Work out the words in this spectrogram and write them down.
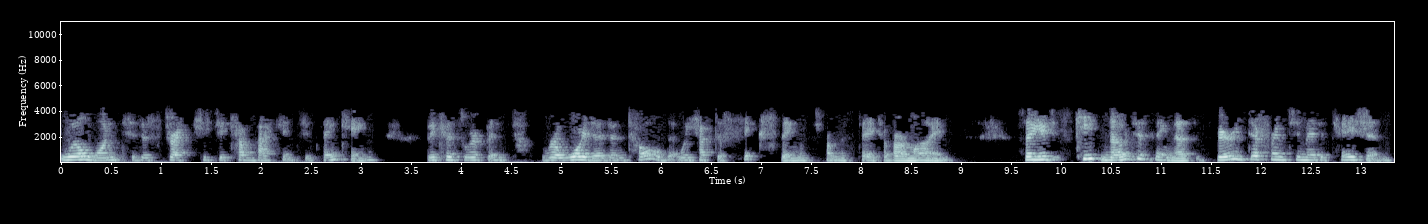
will want to distract you to come back into thinking because we've been rewarded and told that we have to fix things from the state of our mind. So you just keep noticing this. It's very different to meditation.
